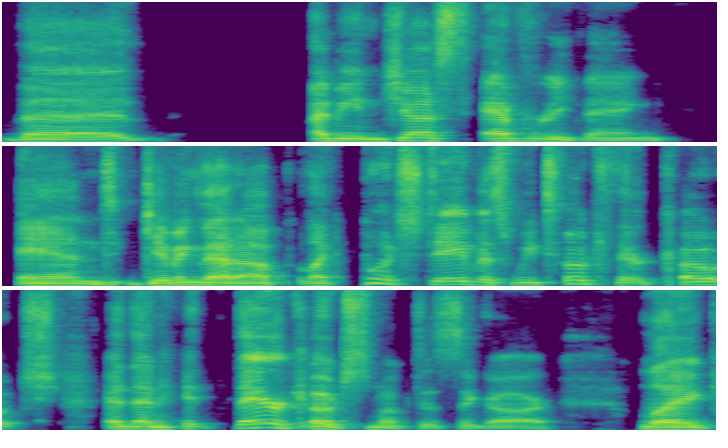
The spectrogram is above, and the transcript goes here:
the, I mean, just everything. And giving that up, like Butch Davis, we took their coach and then hit their coach smoked a cigar. Like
